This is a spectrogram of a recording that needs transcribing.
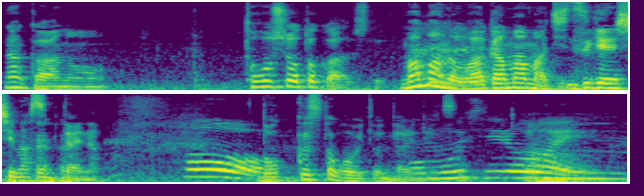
なんかあの投書とかして「ママのわがまま実現します」みたいな。ボックスとか置いといたらいいんです面よ白い。うん。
